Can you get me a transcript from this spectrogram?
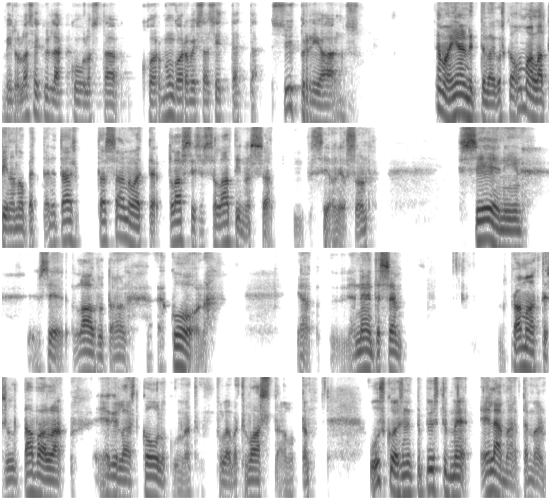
minulla se kyllä kuulostaa kormun korvissa sitten, että Cyprianus. Tämä on jännittävää, koska oma latinan opettajani taas, taas sanoi, että klassisessa latinassa se on, jos on C, niin se lausutaan koona. Ja, ja näin tässä dramaattisella tavalla erilaiset koulukunnat tulevat vastaan, mutta uskoisin, että pystymme elämään tämän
